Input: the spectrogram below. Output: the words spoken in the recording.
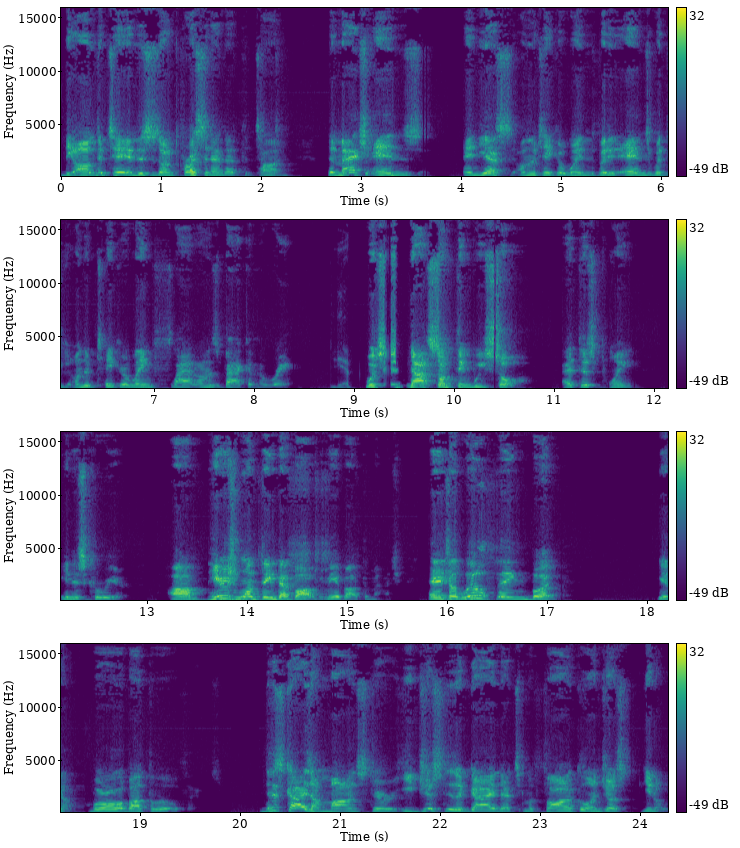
the Undertaker, and this is unprecedented at the time. The match ends, and yes, Undertaker wins, but it ends with the Undertaker laying flat on his back in the ring Yep. which is not something we saw at this point in his career. Um, here's one thing that bothered me about the match, and it's a little thing, but you know we're all about the little things. This guy's a monster. He just is a guy that's methodical and just you know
